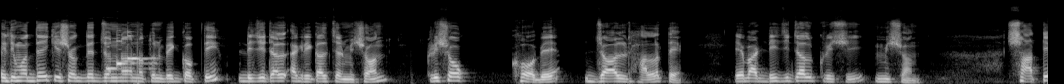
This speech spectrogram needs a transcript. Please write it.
ইতিমধ্যেই কৃষকদের জন্য নতুন বিজ্ঞপ্তি, ডিজিটাল এগ্রিকালচার মিশন কৃষক ক্ষোভে জল ঢালাতে, এবার ডিজিটাল কৃষি মিশন সাতটি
